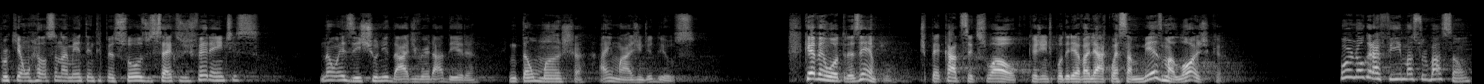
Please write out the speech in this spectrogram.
porque é um relacionamento entre pessoas de sexos diferentes, não existe unidade verdadeira. Então mancha a imagem de Deus. Quer ver um outro exemplo de pecado sexual que a gente poderia avaliar com essa mesma lógica? Pornografia e masturbação.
